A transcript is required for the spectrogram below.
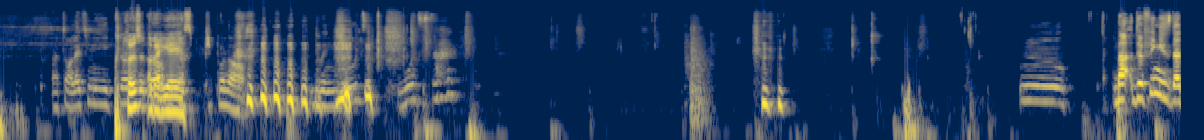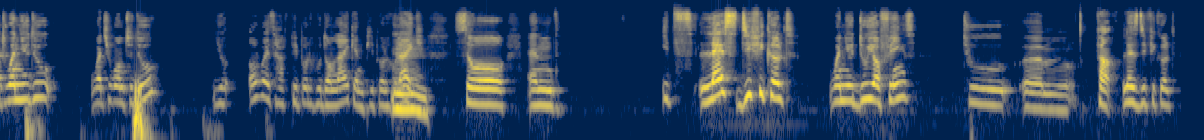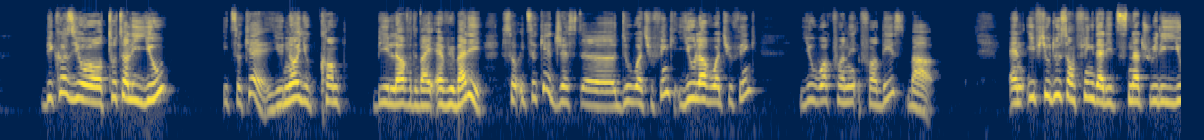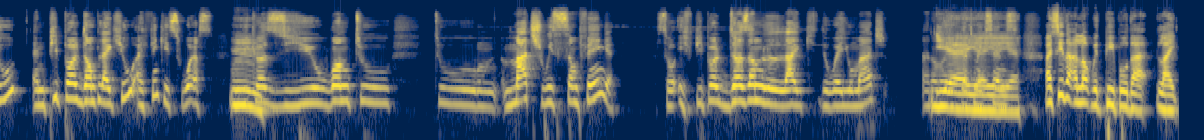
Attends, let me close, Close? the door Okay, yeah, yeah. people are doing wood, wood style. Mm, but the thing is that when you do what you want to do, you always have people who don't like and people who like. So, and it's less difficult when you do your things to, um, less difficult because you're totally you. It's okay. You know you can't be loved by everybody, so it's okay. Just uh, do what you think. You love what you think. You work for for this, but and if you do something that it's not really you and people don't like you, I think it's worse mm. because you want to to match with something. So if people doesn't like the way you match, I don't know yeah if that yeah makes yeah sense. yeah i see that a lot with people that like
